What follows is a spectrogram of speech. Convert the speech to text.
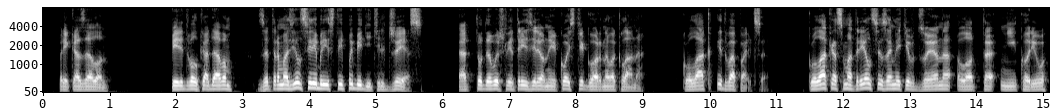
— приказал он. Перед волкодавом затормозил серебристый победитель Джесс. Оттуда вышли три зеленые кости горного клана. Кулак и два пальца. Кулак осмотрелся, заметив Дзуэна, Лотта, Никорю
